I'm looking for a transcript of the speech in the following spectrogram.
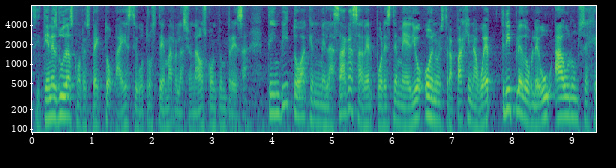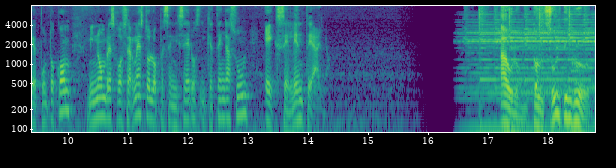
si tienes dudas con respecto a este u otros temas relacionados con tu empresa, te invito a que me las hagas saber por este medio o en nuestra página web www.aurumcg.com. Mi nombre es José Ernesto López Ceniceros y que tengas un excelente año. Aurum Consulting Group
